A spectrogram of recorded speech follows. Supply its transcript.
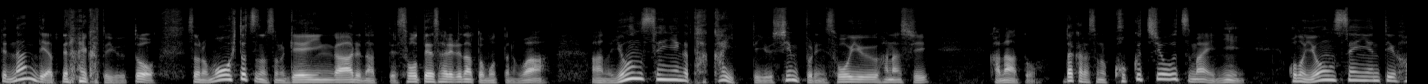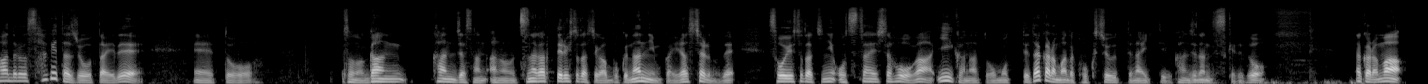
で、なんでやってないかというと、そのもう一つのその原因があるなって想定されるなと思ったのは、あの、4000円が高いっていうシンプルにそういう話かなと。だからその告知を打つ前に、この4000円っていうハードルを下げた状態で、えっ、と、その、がん患者さん、あの、つながってる人たちが僕何人かいらっしゃるので、そういう人たちにお伝えした方がいいかなと思って、だからまだ告知を打ってないっていう感じなんですけれど、だからま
